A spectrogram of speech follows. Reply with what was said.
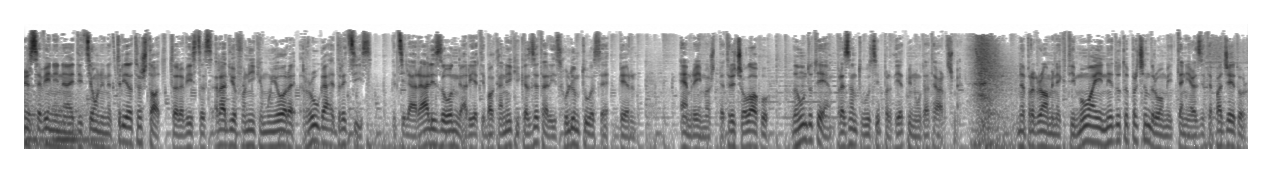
Mirë se vini në edicionin e 37 të revistës radiofonike mujore Rruga e Drejtësisë, e cila realizohet nga rrjeti ballkanik i gazetarisë hulumtuese Birn. Emri im është Petrit Çollaku dhe unë do të jem prezantuesi për 10 minutat e ardhshme. Në programin e këtij muaji ne do të përqendrohemi te njerëzit e pagjetur.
